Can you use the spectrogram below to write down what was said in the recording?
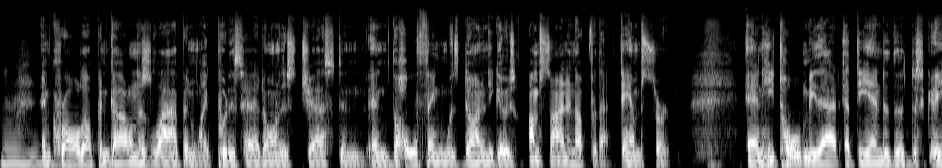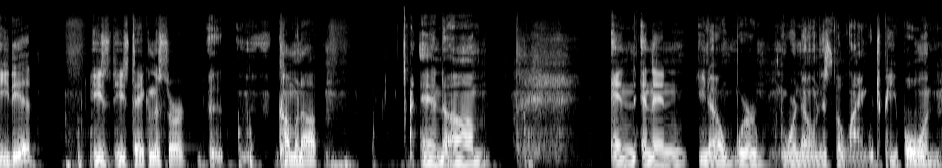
mm. and crawled up and got on his lap and like put his head on his chest and and the whole thing was done. And he goes, "I'm signing up for that damn cert." And he told me that at the end of the discussion. He did. He's he's taking the cert uh, coming up, and um, and and then you know we're we're known as the language people, and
